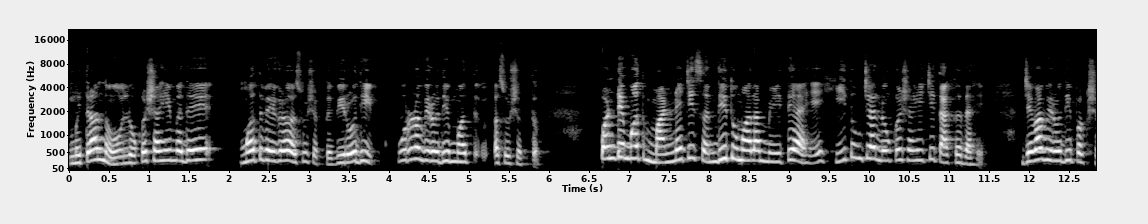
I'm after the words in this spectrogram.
मित्रांनो लोकशाहीमध्ये मत वेगळं असू शकतं. विरोधी पूर्ण विरोधी मत असू शकतं. पण ते मत मांडण्याची संधी तुम्हाला मिळते आहे ही तुमच्या लोकशाहीची ताकद आहे. जेव्हा विरोधी पक्ष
